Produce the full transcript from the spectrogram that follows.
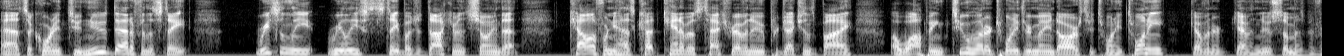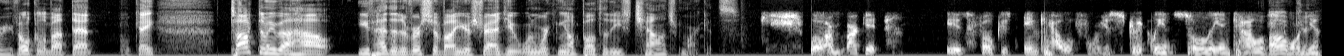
Uh, it's according to new data from the state, recently released state budget documents showing that California has cut cannabis tax revenue projections by a whopping $223 million through 2020. Governor Gavin Newsom has been very vocal about that. Okay. Talk to me about how you've had to diversify your strategy when working on both of these challenged markets. Well, our market is focused in California, strictly and solely in California.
